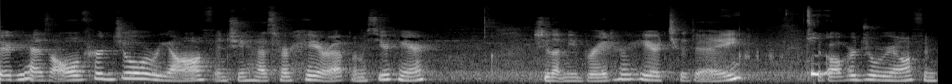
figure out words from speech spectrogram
Cherokee has all of her jewelry off and she has her hair up. Let me see your hair. She let me braid her hair today. Took all of her jewelry off and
